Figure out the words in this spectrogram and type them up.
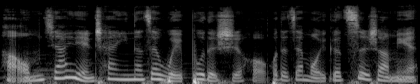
好，我们加一点颤音呢，在尾部的时候，或者在某一个字上面。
